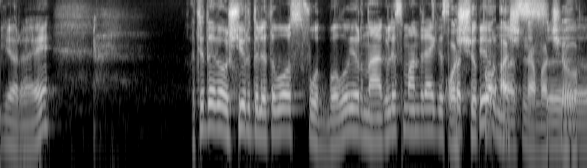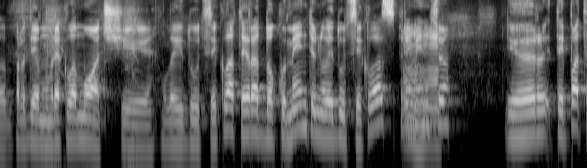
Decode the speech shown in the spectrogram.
Gerai. Atidaviau širdį Lietuvos futbolui ir Naglis, man regis, O šito aš nemačiau. e, Pradėjo mums reklamuoti šį laidų ciklą. Tai yra dokumentinių laidų ciklas, priminsiu. Mhm. Ir taip pat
